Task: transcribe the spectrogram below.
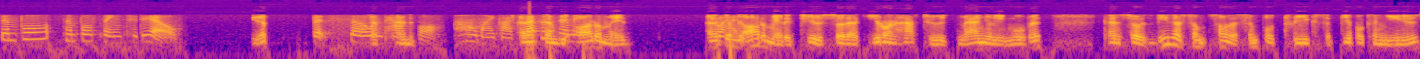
simple, simple thing to do. But so and- impactful. oh my gosh. And That's it can assuming be automated. And Go it can be automated too, so that you don't have to manually move it. And so these are some, some of the simple tweaks that people can use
